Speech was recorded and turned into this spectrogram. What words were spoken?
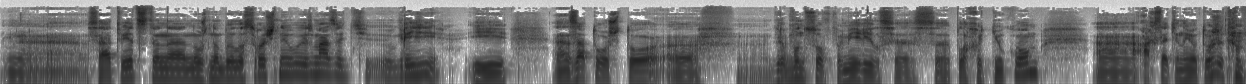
Э, соответственно, нужно было срочно его измазать в грязи. И э, за то, что э, Горбунцов помирился с Плохотнюком, а, а, кстати, на нее тоже там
